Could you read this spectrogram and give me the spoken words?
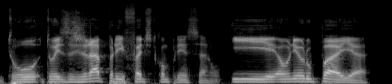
Estou a exagerar para efeitos de compreensão. E a União Europeia,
